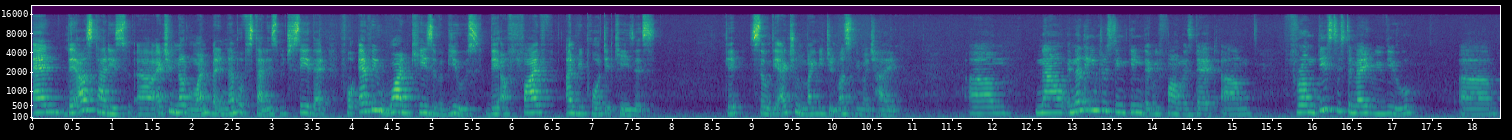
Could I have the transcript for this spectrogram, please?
And there are studies, uh, actually not one, but a number of studies, which say that for every one case of abuse, there are five unreported cases. Okay, so the actual magnitude must be much higher. Um, now, another interesting thing that we found was that um, from this systematic review um,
